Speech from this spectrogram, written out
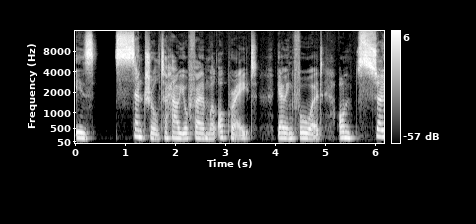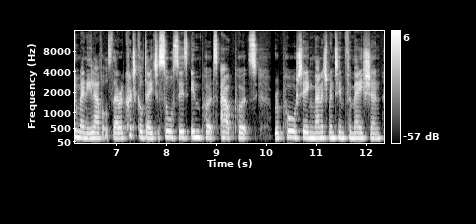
is central to how your firm will operate going forward on so many levels. There are critical data sources, inputs, outputs, reporting, management information.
